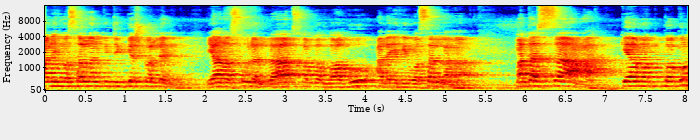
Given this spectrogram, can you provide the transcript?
আলাইহি ওয়াসাল্লামকে জিজ্ঞেস করলেন ইয়া রাসূলুল্লাহ সাল্লাল্লাহু আলাইহি ওয়াসাল্লাম মাতা সাআ কিয়ামত কখন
